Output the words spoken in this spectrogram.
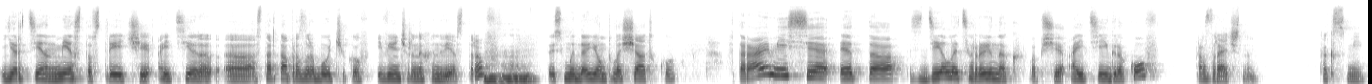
Ертен – место встречи IT, э, стартап-разработчиков и венчурных инвесторов. Угу. То есть мы даем площадку. Вторая миссия – это сделать рынок вообще IT-игроков прозрачным, как СМИ.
